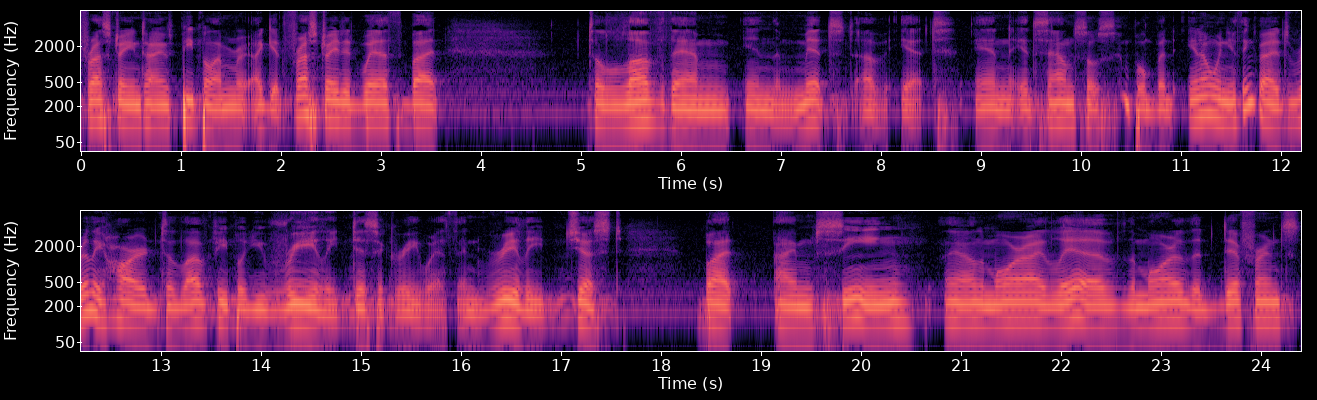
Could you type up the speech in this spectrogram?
frustrating times. People I'm I get frustrated with, but to love them in the midst of it. And it sounds so simple, but you know, when you think about it, it's really hard to love people you really disagree with and really just. But I'm seeing, you know, the more I live, the more the difference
